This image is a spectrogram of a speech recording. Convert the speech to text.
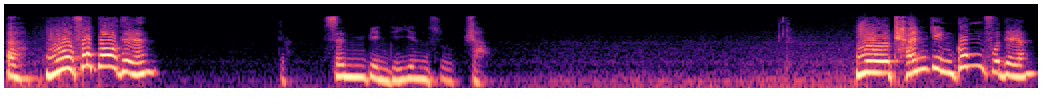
啊，有福报的人，对吧？生病的因素少，有禅定功夫的人，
